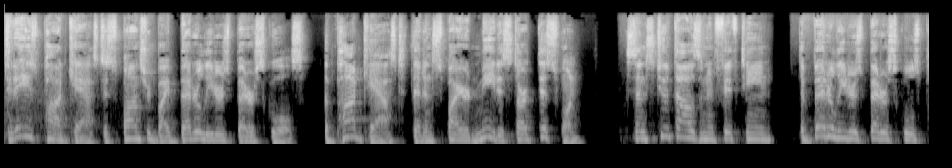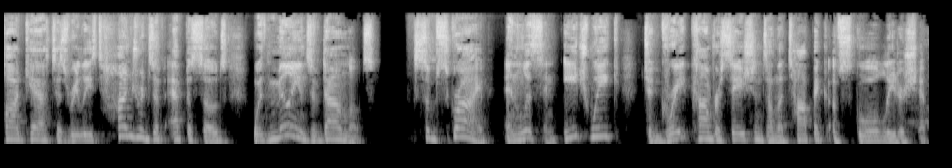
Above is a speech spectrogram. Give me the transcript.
Today's podcast is sponsored by Better Leaders, Better Schools, the podcast that inspired me to start this one. Since 2015, the Better Leaders, Better Schools podcast has released hundreds of episodes with millions of downloads. Subscribe and listen each week to great conversations on the topic of school leadership.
